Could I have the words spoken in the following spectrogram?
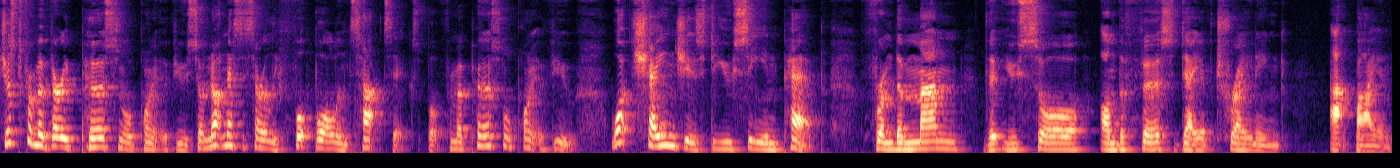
Just from a very personal point of view, so not necessarily football and tactics, but from a personal point of view, what changes do you see in Pep from the man that you saw on the first day of training at Bayern?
